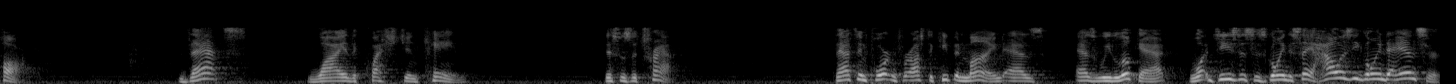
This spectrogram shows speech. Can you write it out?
talk. That's why the question came. This was a trap. That's important for us to keep in mind as, as we look at what Jesus is going to say. How is he going to answer?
